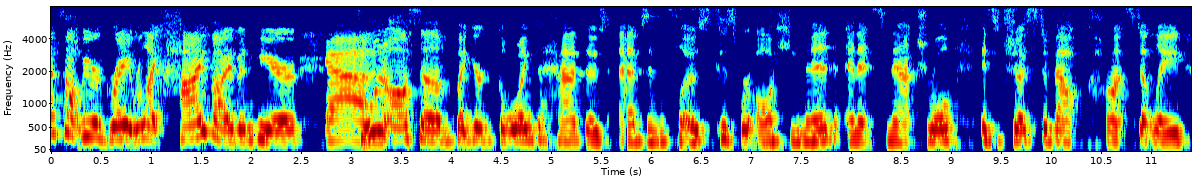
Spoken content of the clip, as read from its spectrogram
i thought we were great. We're like high vibing here. Yeah. Doing awesome but you're going to have those ebbs and flows because we're all human and it's natural. It's just about constantly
